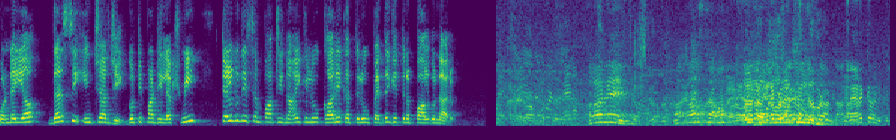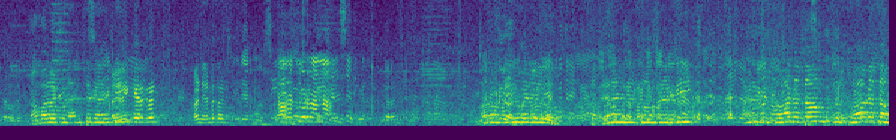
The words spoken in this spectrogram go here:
Kondaiah Darsi incharge Gottipati Lakshmi Telugu Desam party నాయకులు కార్యకర్తలు పెద్ద ఎత్తున పాల్గొన్నారు. అలానే మన స్వాగతం సుస్వాగతం.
